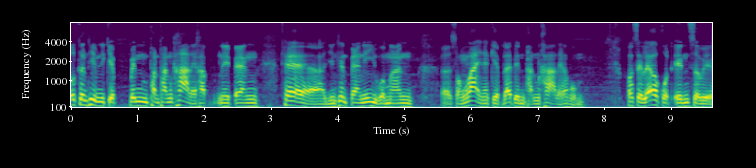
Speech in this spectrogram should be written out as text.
ลดเคลื่อนที่มันจะเก็บเป็นพันๆค่าเลยครับ ในแปลงแค่อย่างเช่นแปลงนี้อยู่ประมาณสองไร่เนี่ยเก็บได้เป็นพันค่าเลยครับผมพอเสร็จแล้วก็กด end survey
